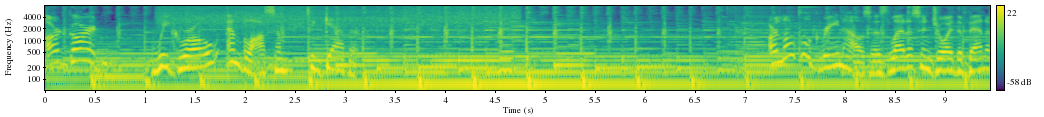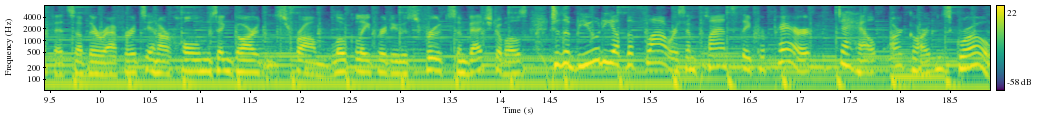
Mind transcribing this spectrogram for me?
our garden. We grow and blossom together. Our local greenhouses let us enjoy the benefits of their efforts in our homes and gardens, from locally produced fruits and vegetables to the beauty of the flowers and plants they prepare to help our gardens grow.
